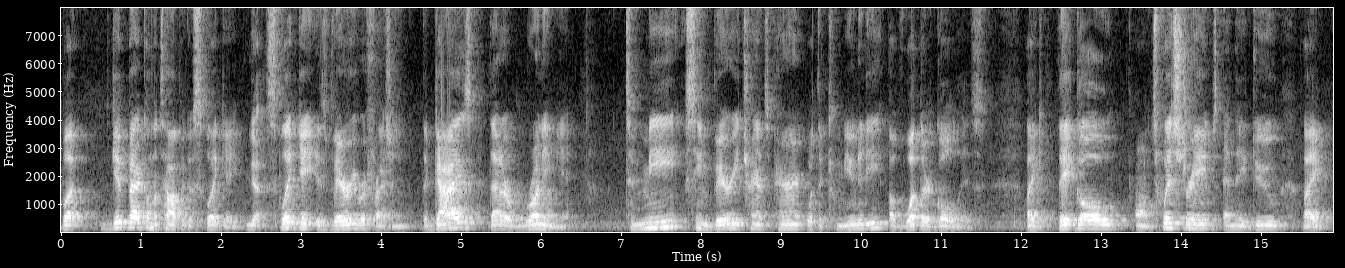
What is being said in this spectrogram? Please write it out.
But get back on the topic of Splitgate. Yeah. Splitgate is very refreshing. The guys that are running it, to me, seem very transparent with the community of what their goal is. Like they go on Twitch streams and they do like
